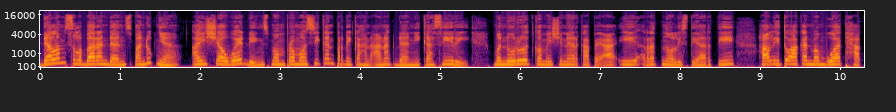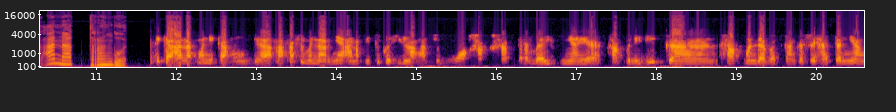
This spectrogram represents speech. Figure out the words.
Dalam selebaran dan spanduknya, Aisyah Weddings mempromosikan pernikahan anak dan nikah siri. Menurut Komisioner KPAI Retno Listiarti, hal itu akan membuat hak anak terenggut ketika anak menikah muda, maka sebenarnya anak itu kehilangan semua hak-hak terbaiknya ya. Hak pendidikan, hak mendapatkan kesehatan yang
